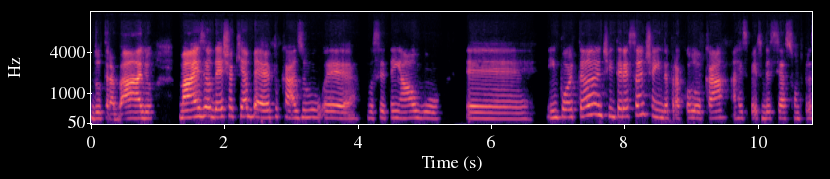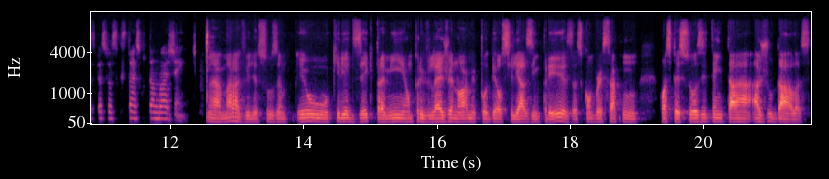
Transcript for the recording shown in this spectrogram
do trabalho, mas eu deixo aqui aberto caso é, você tenha algo é, importante, interessante ainda para colocar a respeito desse assunto para as pessoas que estão escutando a gente. Ah, maravilha, Susan. Eu queria dizer que para mim é um privilégio enorme poder auxiliar as empresas, conversar com, com as pessoas e tentar ajudá-las.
